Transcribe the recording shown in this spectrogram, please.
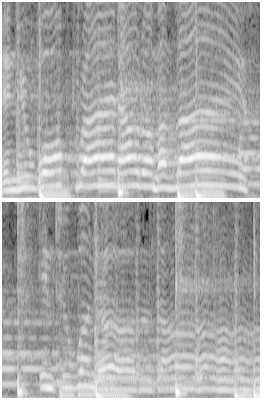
And you walked right out of my life into another's arms.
